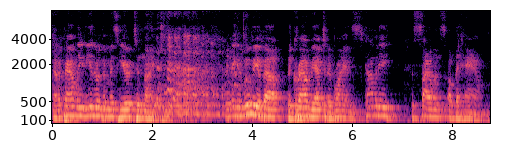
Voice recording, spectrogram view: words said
And apparently, neither of them is here tonight. They're making a movie about the crowd reaction to Brian's comedy, The Silence of the Ham.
